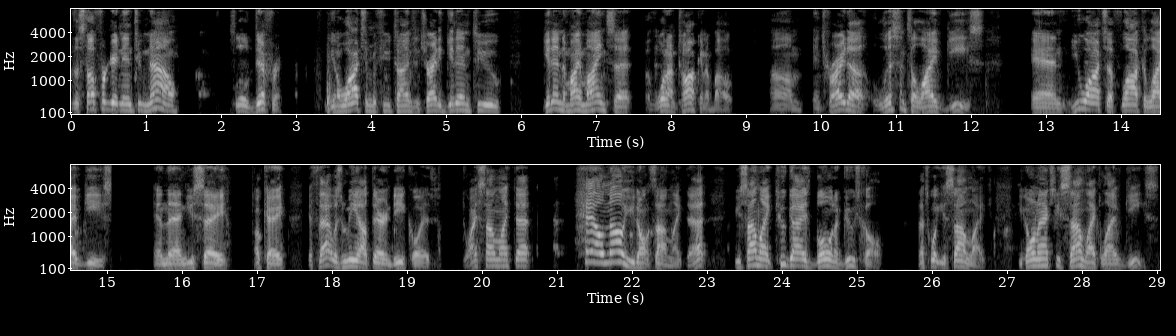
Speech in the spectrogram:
The stuff we're getting into now, it's a little different. You're gonna watch them a few times and try to get into get into my mindset of what I'm talking about, um, and try to listen to live geese. And you watch a flock of live geese, and then you say, "Okay, if that was me out there in decoys, do I sound like that?" Hell no, you don't sound like that. You sound like two guys blowing a goose call. That's what you sound like. You don't actually sound like live geese.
